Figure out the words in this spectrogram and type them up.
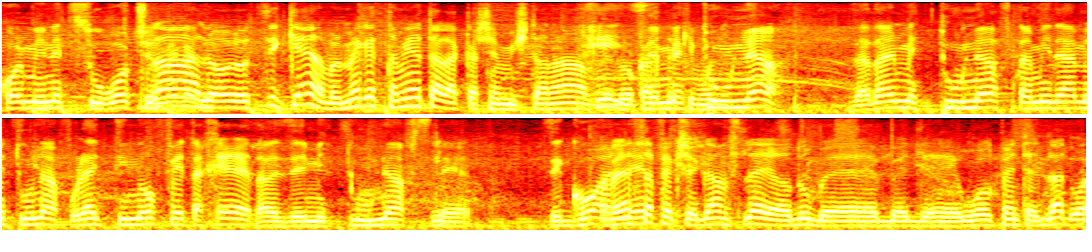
כל מיני צורות של לא, מגדת'. לא, להוציא, כן, אבל מגדת' תמיד הייתה להקה שמשתנה אחי, זה. מטונף, זה עדיין מטונף, תמיד היה מטונף, אולי טינופת אחרת, אבל זה מטונף סלייר. זה גועל אבל אין נפש. ספק שגם סלייר ירדו ב-World Painted Blood, הוא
